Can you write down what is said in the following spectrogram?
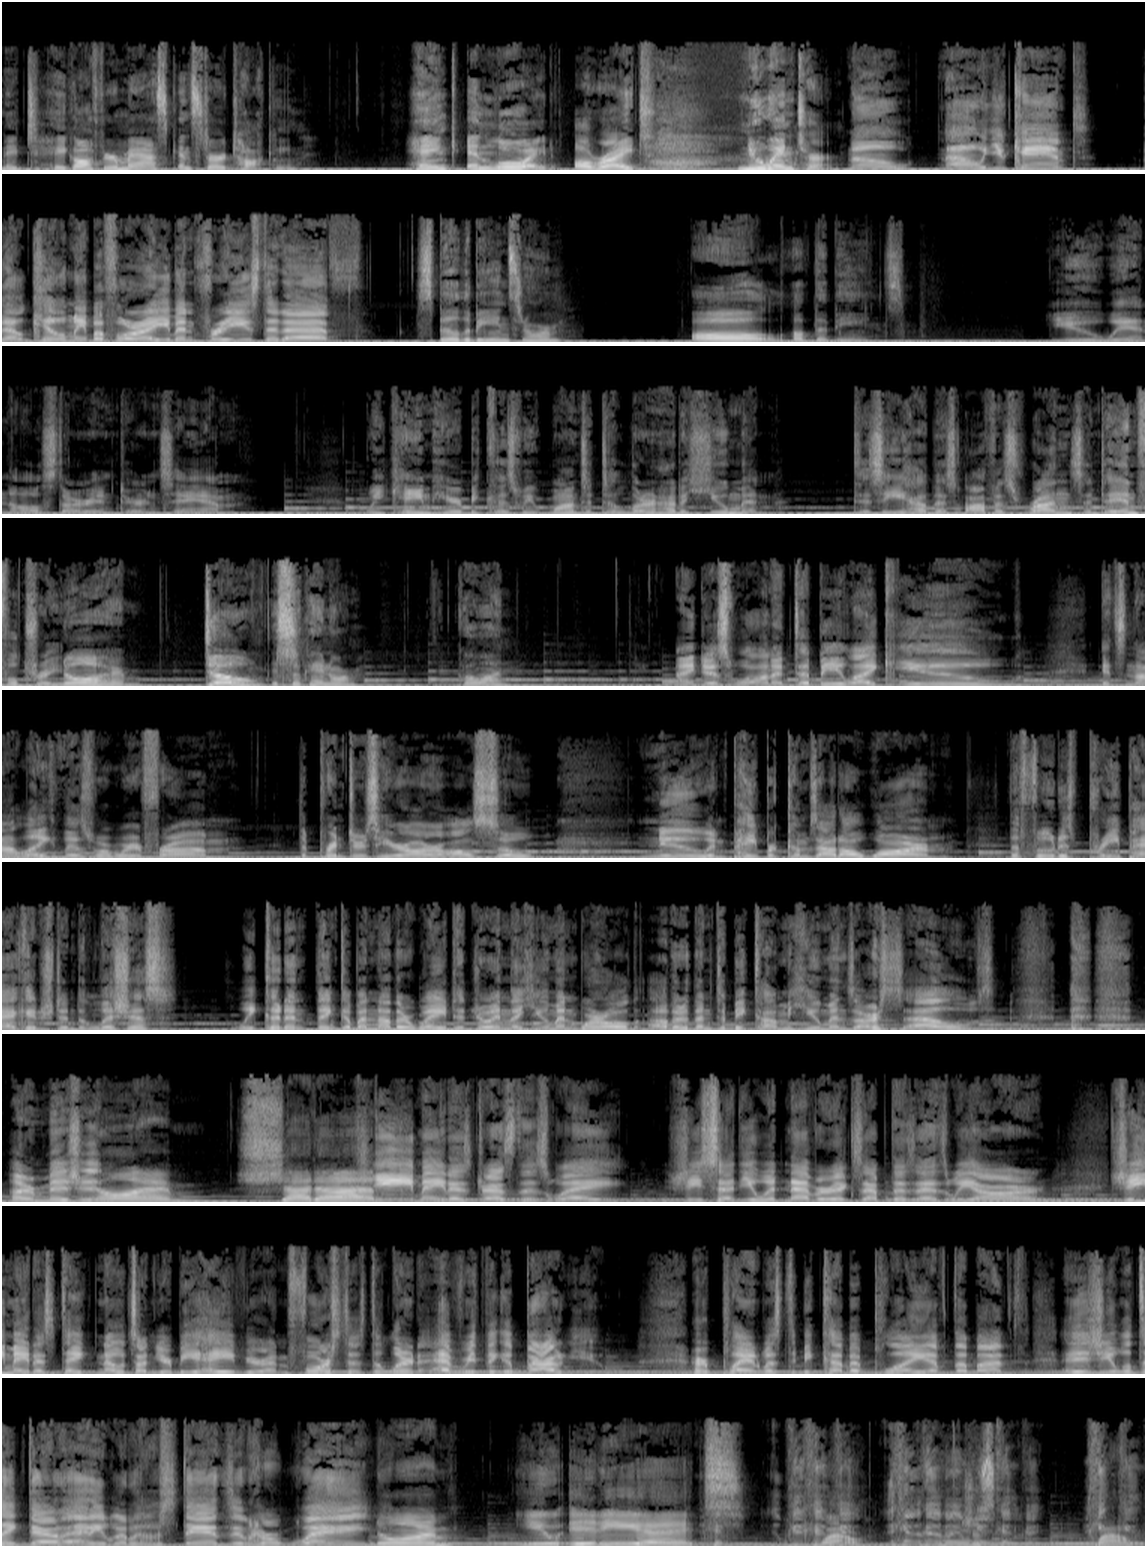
Now take off your mask and start talking. Hank and Lloyd, all right? New intern. No, no, you can't. They'll kill me before I even freeze to death. Spill the beans, Norm. All of the beans. You win, All Star Intern Sam. We came here because we wanted to learn how to human, to see how this office runs, and to infiltrate. Norm, don't. It's okay, Norm. Go on. I just wanted to be like you. It's not like this where we're from. The printers here are all so new, and paper comes out all warm. The food is prepackaged and delicious. We couldn't think of another way to join the human world other than to become humans ourselves. Our mission. Norm, shut up. She made us dress this way. She said you would never accept us as we are. She made us take notes on your behavior and forced us to learn everything about you. Her plan was to become Employee of the Month. She will take down anyone who stands in her way. Norm, you idiot. Wow. Just wow.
